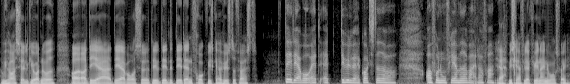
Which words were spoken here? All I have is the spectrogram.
Og vi har også selv gjort noget. Og, og det, er, det, er vores, øh, det, det, det er den frugt, vi skal have høstet først. Det er der, hvor at, at det vil være et godt sted at, at få nogle flere medarbejdere fra. Ja, vi skal have flere kvinder ind i vores fag.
